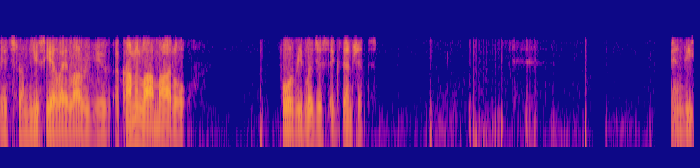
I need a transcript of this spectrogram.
It's from UCLA Law Review, a common law model for religious exemptions. And the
